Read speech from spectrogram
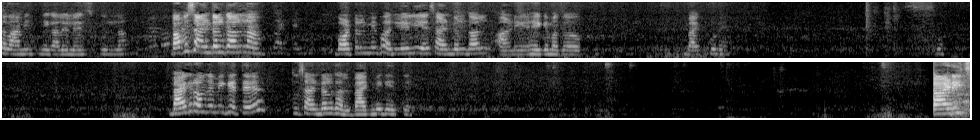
चला आम्ही निघालेलो आहे स्कूलला बाबू सँडल घाल ना. बॉटल मी भरलेली आहे सँडल घाल आणि हे घे माझं बॅग कुठे बॅग राहू दे मी घेते. तू सँडल घाल बॅग मी घेते. गाडीच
